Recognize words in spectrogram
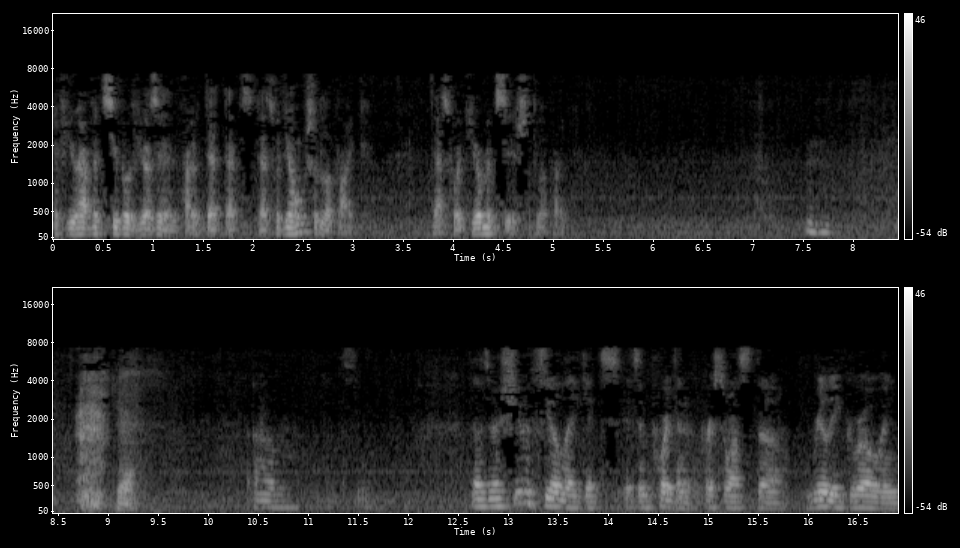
If you have a tzibur of yours identified, that that's that's what your home should look like. That's what your mitzvah should look like. Yeah. Um, let's see. Does Rashiva feel like it's it's important if a person wants to really grow and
